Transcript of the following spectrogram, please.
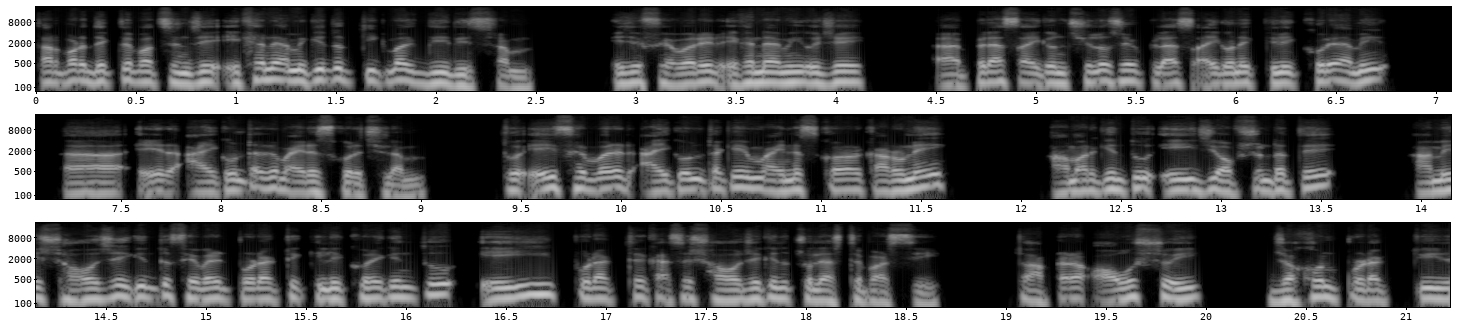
তারপরে দেখতে পাচ্ছেন যে এখানে আমি কিন্তু টিকমার্ক দিয়ে দিচ্ছিলাম। এই যে ফেভারিট এখানে আমি ওই যে প্লাস আইকন ছিল, সেই প্লাস আইকনে ক্লিক করে আমি এর আইকনটাকে মাইনাস করেছিলাম। তো এই ফেভারিট আইকনটাকে মাইনাস করার কারণে আমার কিন্তু এই যে অপশনটাতে আমি সহজেই কিন্তু ফেভারিট প্রোডাক্টে ক্লিক করে কিন্তু এই প্রোডাক্টের কাছে সহজে কিন্তু চলে আসতে পারছি। তো আপনারা অবশ্যই যখন প্রোডাক্টটির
